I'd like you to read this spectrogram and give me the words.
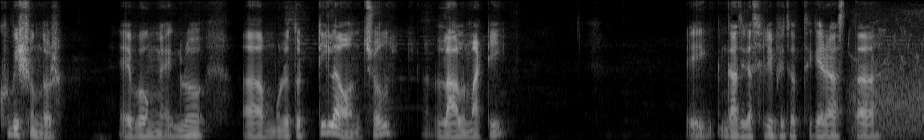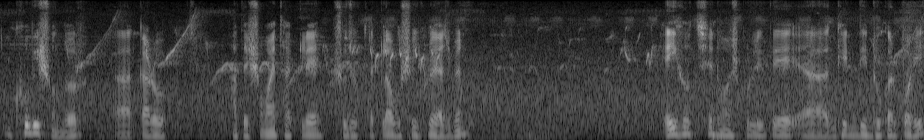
খুবই সুন্দর। এবং এগুলো মূলত টিলা অঞ্চল, লাল মাটি। এই গাছগাছালির ভিতর থেকে রাস্তা খুবই সুন্দর। কারও হাতে সময় থাকলে, সুযোগ থাকলে অবশ্যই ঘুরে আসবেন। এই হচ্ছে নুহাসপল্লীতে গেট দিয়ে ঢোকার পরই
